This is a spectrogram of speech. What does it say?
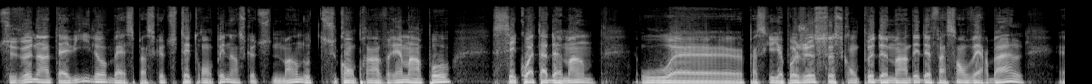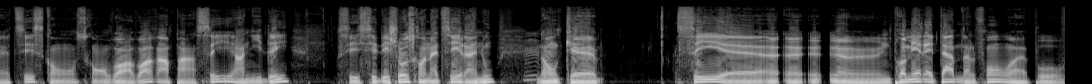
tu veux dans ta vie, là, ben c'est parce que tu t'es trompé dans ce que tu demandes ou tu comprends vraiment pas c'est quoi ta demande. Ou euh, parce qu'il n'y a pas juste ce qu'on peut demander de façon verbale, euh, tu sais, ce qu'on ce qu'on va avoir en pensée, en idée, c'est c'est des choses qu'on attire à nous. Donc euh, c'est euh, un- un- un- une première étape, dans le fond, euh, pour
